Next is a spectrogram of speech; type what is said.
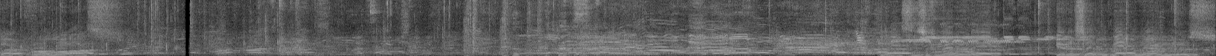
Back for a loss. Pass is floated up. Intercepted by the Warriors.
